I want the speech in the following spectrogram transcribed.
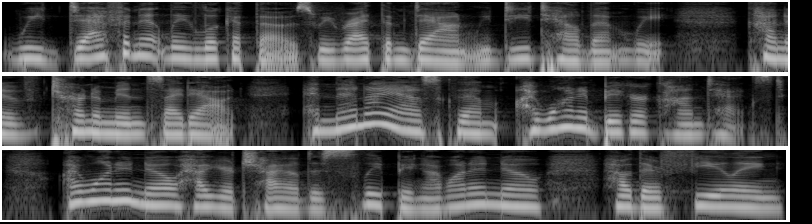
We definitely look at those. We write them down. We detail them. We kind of turn them inside out. And then I ask them, I want a bigger context. I want to know how your child is sleeping. I want to know how they're feeling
